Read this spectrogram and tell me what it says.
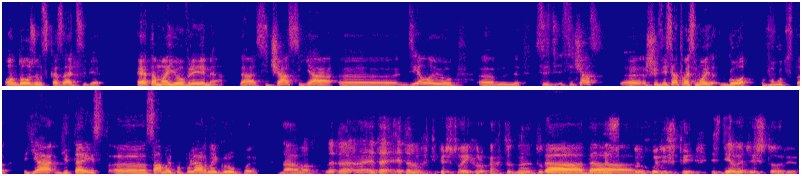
он должен сказать себе, это мое время, да, сейчас я э, делаю, э, сейчас 68 э, год, Вудсток. Я гитарист э, самой популярной группы. Да, вот это, это, это теперь в твоих руках. Тут, тут да, да. ходишь ты. Сделай эту историю.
